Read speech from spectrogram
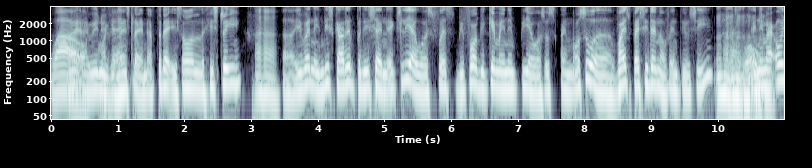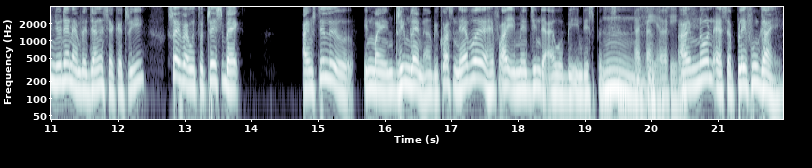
Wow. Right? I win with Okay. landslide, and after that, it's all history. Uh-huh. Uh, even in this current position, actually, I was first before I became NMP. I was also, I'm also a vice president of NTUC, Mm-hmm. and in my own union, I'm the general secretary. So if I were to trace back, I'm still uh, in my dreamland uh, because never have I imagined that I will be in this position. I see, I see. I'm known as a playful guy.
